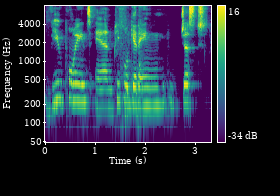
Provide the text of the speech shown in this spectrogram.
viewpoints and people getting just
